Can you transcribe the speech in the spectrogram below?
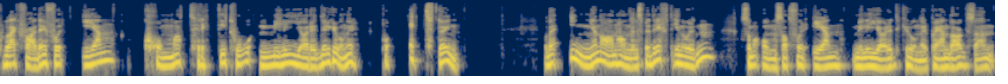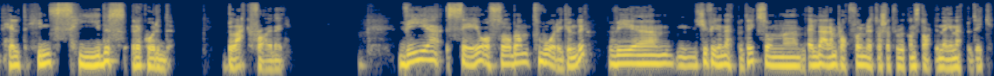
på Black Friday for 1,32 milliarder kroner på ett døgn. Og det er ingen annen handelsbedrift i Norden som har omsatt for én milliard kroner på én dag, så det er en helt hinsides rekord. Black Friday. Vi ser jo også blant våre kunder vi, 24 nettbutikk som, eller det er en plattform rett og slett hvor du kan starte din egen nettbutikk.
